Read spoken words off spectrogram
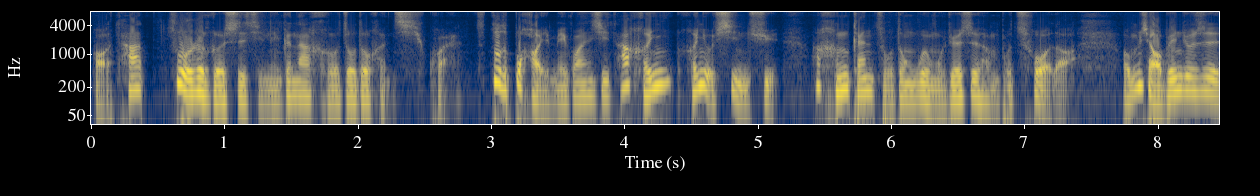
哦，他做任何事情，你跟他合作都很奇怪，做得不好也没关系，他很很有兴趣，他很敢主动问，我觉得是很不错的。我们小编就是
